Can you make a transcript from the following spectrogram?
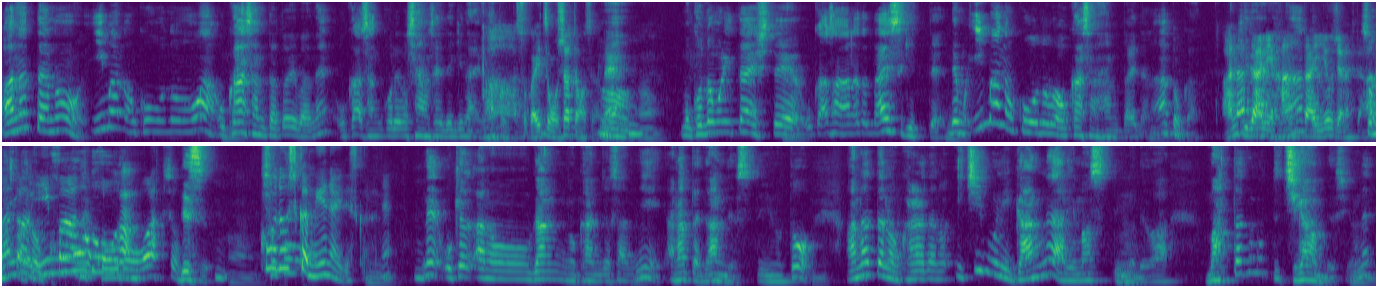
あなたの今の行動は、お母さん例えばね、お母さんこれは賛成できないわとか。ああそうかいつもおっしゃってますよね。うん。うん。もう子供に対して、うん。お母さんあなた大好きって。でも今の行動はお母さん反対だなとか。あなたに反対よじゃなくてあなたの今の行動はです。うん。行動しか見えないですからね。うん。ね、お客、あの、がんの患者さんに、あなたがんですっていうのと、うん。あなたの体の一部にがんがありますっていうのでは、全くもって違うんですよね。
